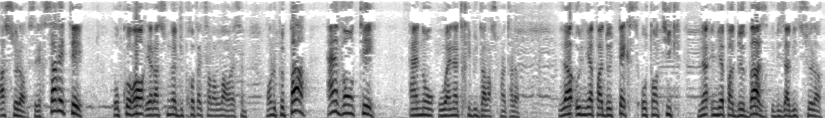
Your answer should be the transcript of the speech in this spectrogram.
à cela, c'est-à-dire s'arrêter au Coran et à la sunna du prophète sallallahu alayhi wa sallam. On ne peut pas inventer un nom ou un attribut d'Allah subhanahu wa ta'ala. Là où il n'y a pas de texte authentique, là il n'y a pas de base vis-à-vis de cela.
